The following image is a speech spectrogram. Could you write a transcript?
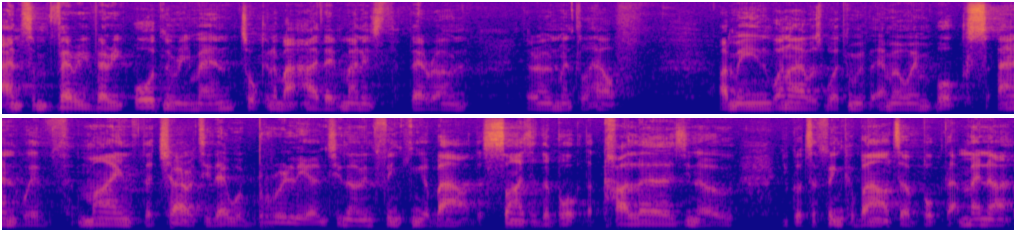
and some very, very ordinary men talking about how they've managed their own, their own mental health. I mean, when I was working with MOM Books and with Mind, the charity, they were brilliant, you know, in thinking about the size of the book, the colors, you know. You've got to think about a book that men are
